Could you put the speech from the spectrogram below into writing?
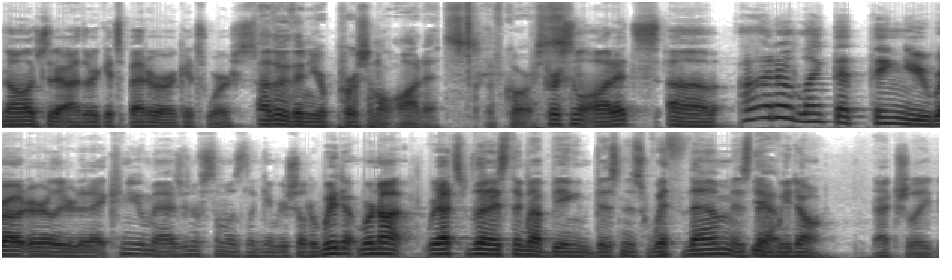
knowledge that either it gets better or it gets worse. Other than your personal audits, of course. Personal audits. Um, I don't like that thing you wrote earlier today. Can you imagine if someone's looking over your shoulder? We don't, we're not. That's the nice thing about being in business with them is that Yeah. we don't actually.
